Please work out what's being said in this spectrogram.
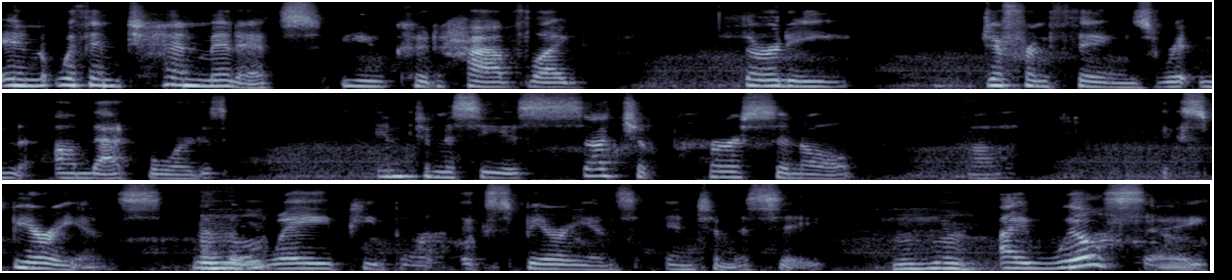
in within ten minutes, you could have like thirty different things written on that board. Intimacy is such a personal uh, experience mm-hmm. and the mm-hmm. way people experience intimacy. Mm-hmm. I will say,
